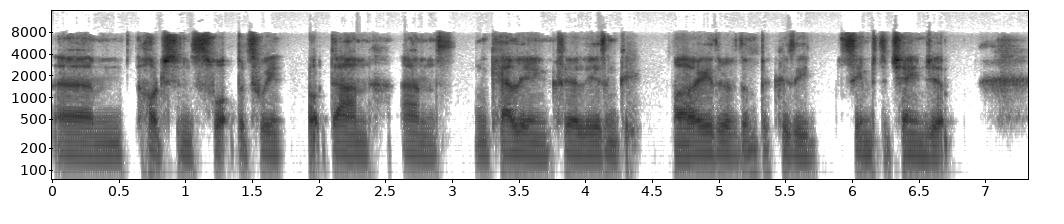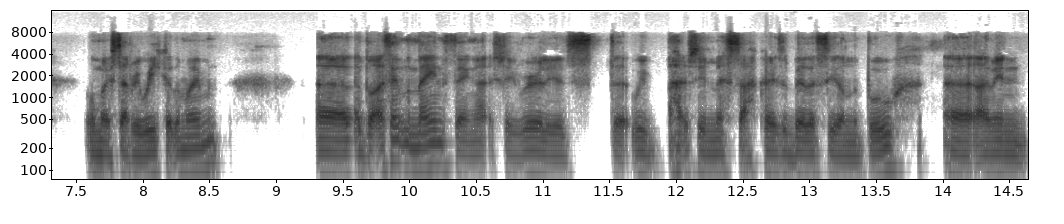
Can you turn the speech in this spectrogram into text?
Um, Hodgson's swapped between Dann and, and Kelly, and clearly isn't good by either of them because he seems to change it almost every week at the moment. Uh, but I think the main thing actually really is that we actually miss Sakho's ability on the ball. Uh, I mean,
